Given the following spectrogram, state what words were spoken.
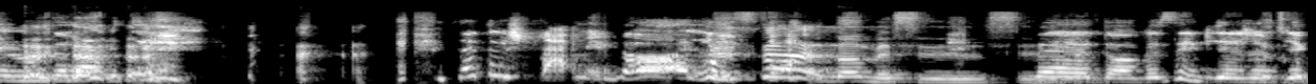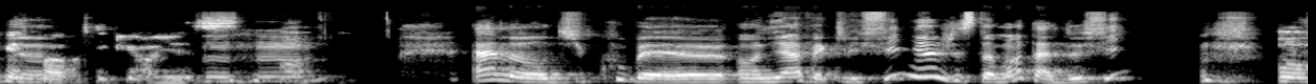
de. «Ne touche pas mes bols!» C'est ça? Non, mais c'est Ben c'est- non, mais c'est bien, j'aime bien qu'elles bien. soient aussi curieuses. Mmh. Mhm. Alors, du coup, ben, euh, en lien avec les filles, hein, justement, tu as deux filles. Mmh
